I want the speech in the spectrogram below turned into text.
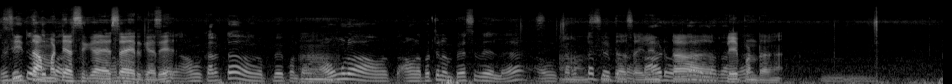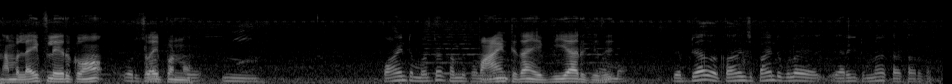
சீதா மட்டும் எஸ் எஸ் ஆயிருக்காரு அவங்க கரெக்டா அவங்க ப்ளே பண்றாங்க. அவங்களும் அவங்க அவங்கள பத்தி நம்ம பேசவே இல்லை. அவங்க கரெக்டா ப்ளே பண்றாங்க. வந்தா ப்ளே பண்ணுறாங்க நம்ம லைஃப்பில் இருக்கோம். ட்ரை பண்ணோம். பாயிண்ட் மட்டும் கம்மி பண்ணணும். பாயிண்ட் தான் ஹெவியாக இருக்குது. எப்படியாவது ஒரு பதினஞ்சு பாயிண்ட்டுக்குள்ள இறக்கிட்டோம்னா கரெக்டா இருக்கும்.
